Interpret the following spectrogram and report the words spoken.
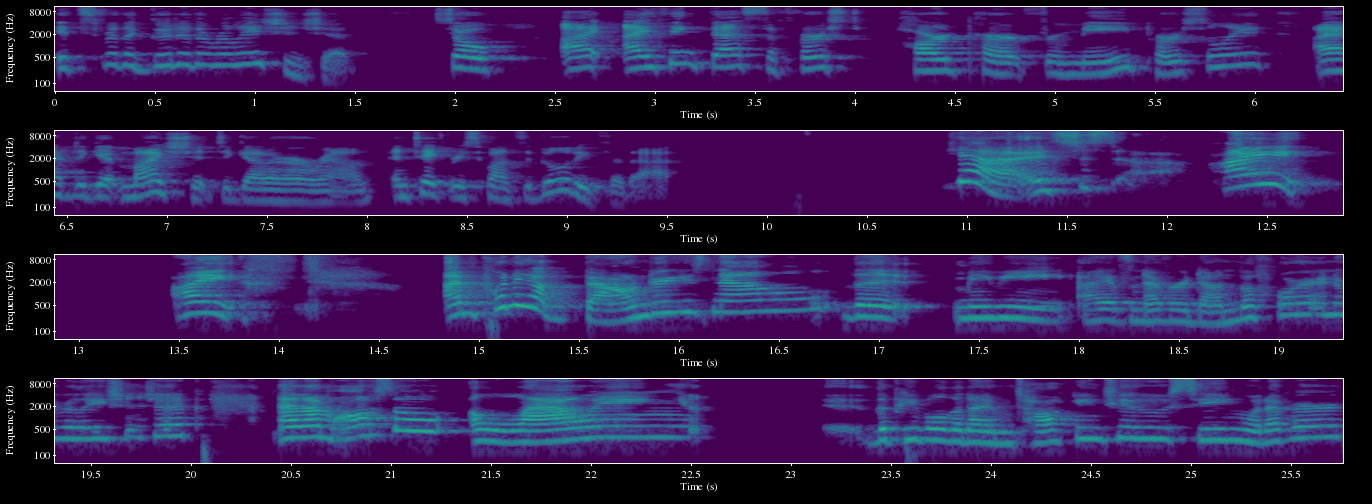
It's for the good of the relationship. So I I think that's the first hard part for me personally. I have to get my shit together around and take responsibility for that. Yeah, it's just I I I'm putting up boundaries now that maybe I have never done before in a relationship. And I'm also allowing eh, the people that I'm talking to, seeing whatever,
